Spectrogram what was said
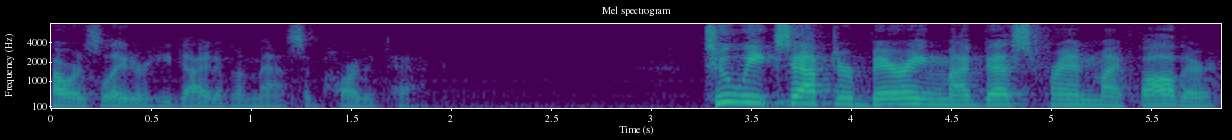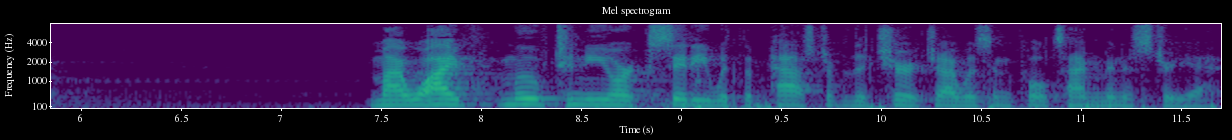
hours later, he died of a massive heart attack. Two weeks after burying my best friend, my father, my wife moved to New York City with the pastor of the church I was in full time ministry at.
